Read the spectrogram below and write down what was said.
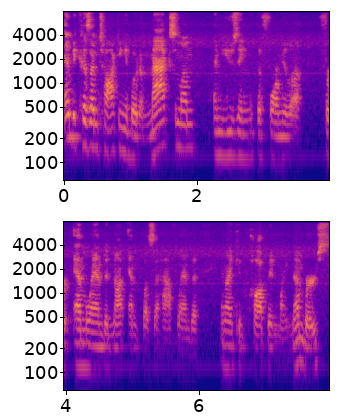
And because I'm talking about a maximum, I'm using the formula for m lambda, not m plus a half lambda. And I can pop in my numbers,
